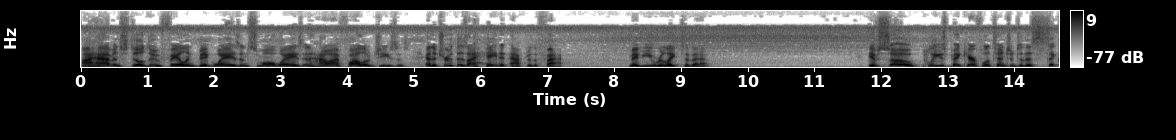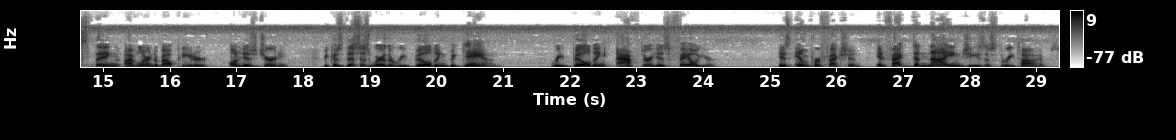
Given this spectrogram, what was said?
I have and still do fail in big ways and small ways in how I follow Jesus. And the truth is, I hate it after the fact. Maybe you relate to that. If so, please pay careful attention to this sixth thing I've learned about Peter on his journey, because this is where the rebuilding began. Rebuilding after his failure, his imperfection, in fact, denying Jesus three times.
